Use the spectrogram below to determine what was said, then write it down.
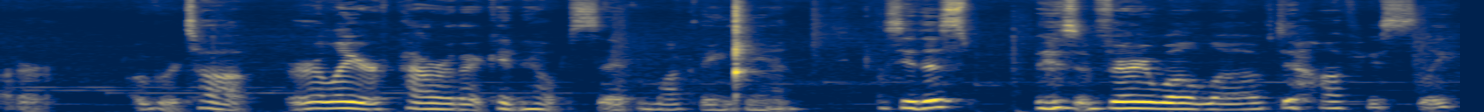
powder over top, or a layer of powder that can help set and lock things in. See, this is very well loved, obviously.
